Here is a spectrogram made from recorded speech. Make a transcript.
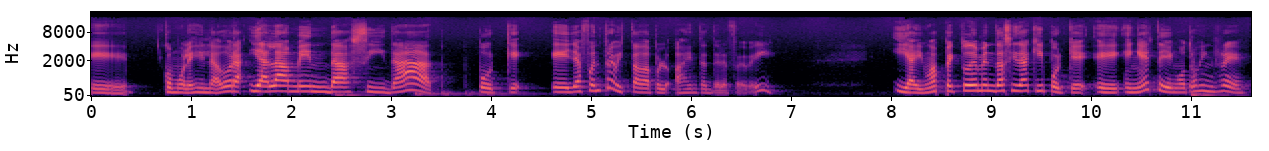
eh, como legisladora y a la mendacidad, porque ella fue entrevistada por los agentes del FBI. Y hay un aspecto de mendacidad aquí porque eh, en este y en otros INRE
